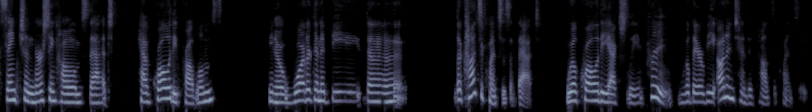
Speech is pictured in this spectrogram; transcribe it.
sanction nursing homes that have quality problems, you know, what are going to be the the consequences of that? Will quality actually improve? Will there be unintended consequences?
